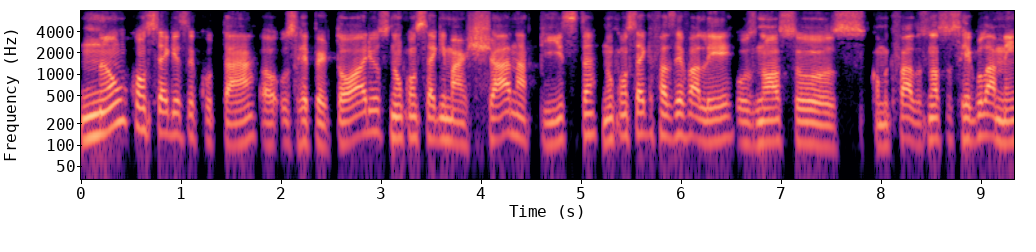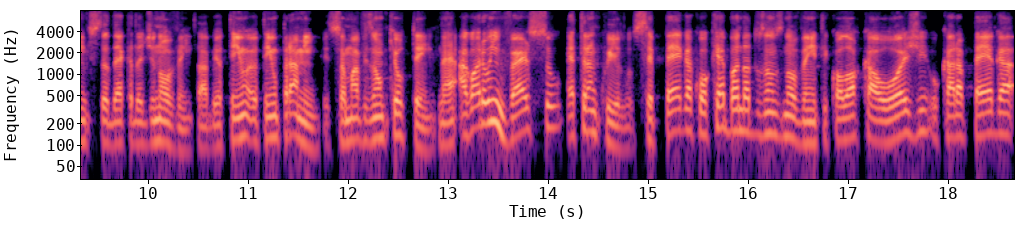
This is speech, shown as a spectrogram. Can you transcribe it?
não consegue executar ó, os repertórios, não consegue marchar na pista, não consegue fazer valer os nossos, como que fala, os nossos regulamentos da década década de 90, sabe? Eu tenho, eu tenho para mim. Isso é uma visão que eu tenho, né? Agora o inverso é tranquilo. Você pega qualquer banda dos anos 90 e coloca hoje, o cara pega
